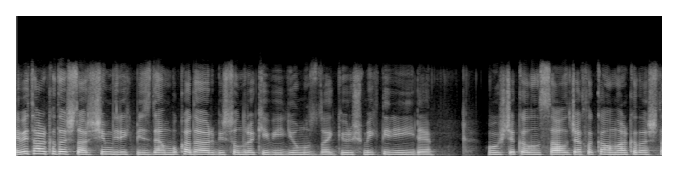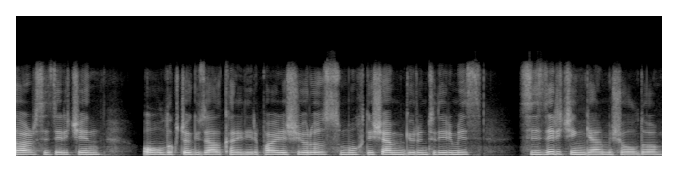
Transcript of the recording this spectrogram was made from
Evet arkadaşlar şimdilik bizden bu kadar. Bir sonraki videomuzda görüşmek dileğiyle. Hoşçakalın, sağlıcakla kalın arkadaşlar. Sizler için oldukça güzel kareleri paylaşıyoruz. Muhteşem görüntülerimiz sizler için gelmiş oldu.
